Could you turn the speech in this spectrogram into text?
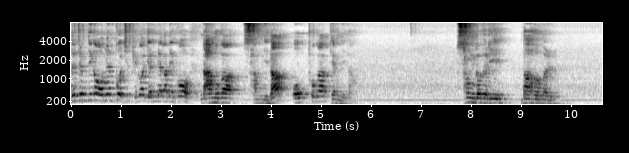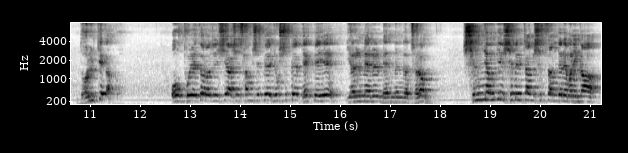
늦은 비가 오면 꽃이 피고 열매가 맺고 나무가 삽니다. 옥토가 됩니다. 성도들이 마음을 넓게 갖고 옥토에 떨어진 씨앗이 30배, 60배, 100배의 열매를 맺는 것처럼 신명기 11장 13절에 보니까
